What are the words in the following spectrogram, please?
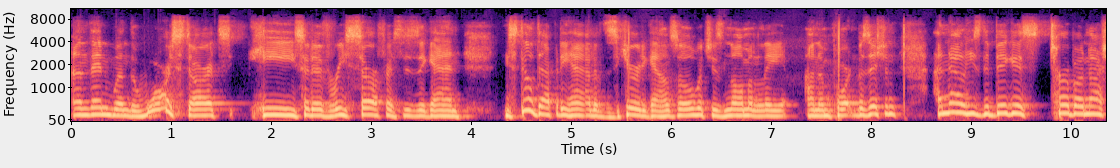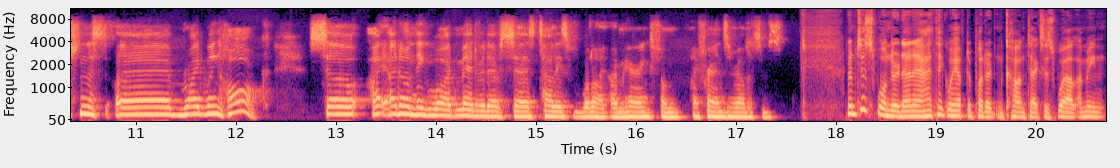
And then when the war starts, he sort of resurfaces again He's still deputy head of the Security Council, which is nominally an important position. And now he's the biggest turbo nationalist uh, right wing hawk. So I, I, don't think what Medvedev says tallies what I, I'm hearing from my friends and relatives. I'm just wondering, and I think we have to put it in context as well. I mean,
